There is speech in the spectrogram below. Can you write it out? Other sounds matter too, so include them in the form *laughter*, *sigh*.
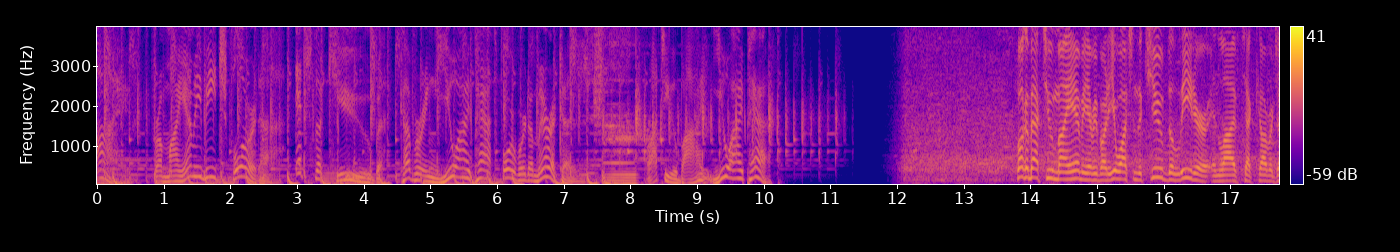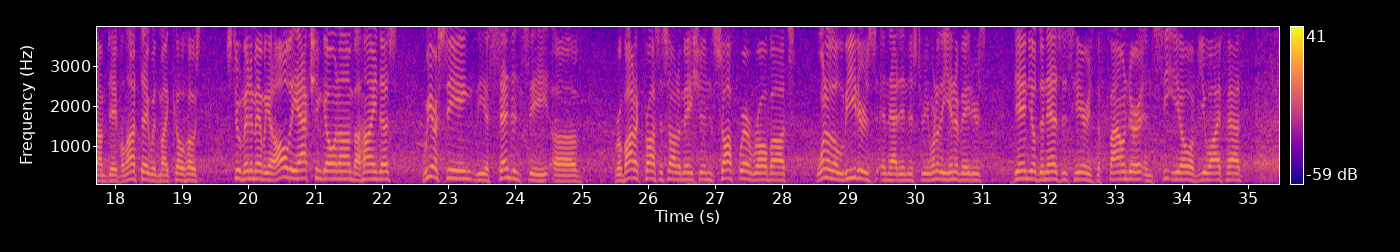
Live from Miami Beach, Florida, it's theCUBE, covering UiPath Forward Americas. Brought to you by UiPath. Welcome back to Miami, everybody. You're watching theCUBE, the leader in live tech coverage. I'm Dave Vellante with my co-host, Stu Miniman. We got all the action going on behind us. We are seeing the ascendancy of robotic process automation, software robots, one of the leaders in that industry, one of the innovators, Daniel Dines is here. He's the founder and CEO of UiPath.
